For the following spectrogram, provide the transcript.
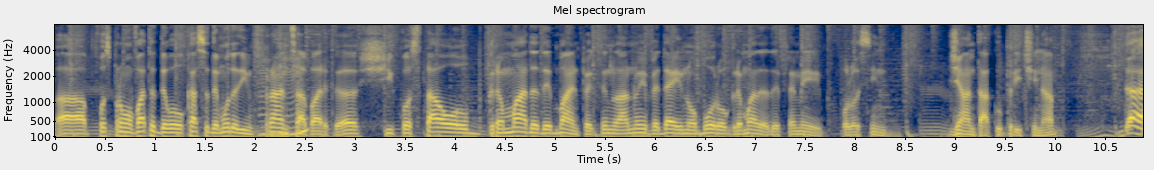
a fost promovată de o casă de modă din Franța, mm-hmm. parcă, și costa o grămadă de bani, pe când la noi vedeai în obor o grămadă de femei folosind geanta cu pricina. Da,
